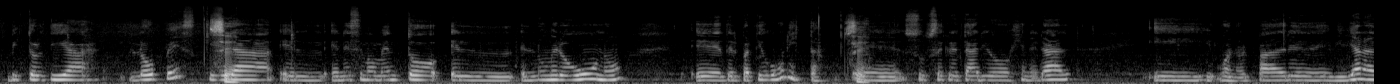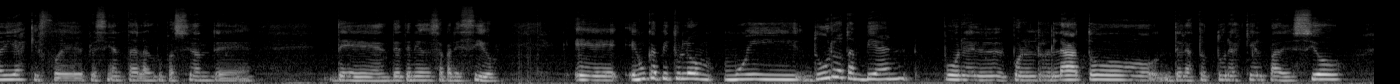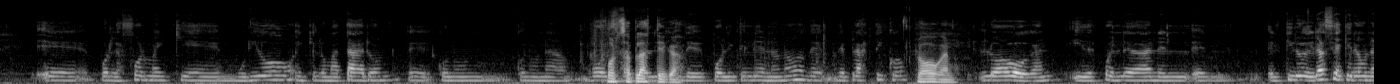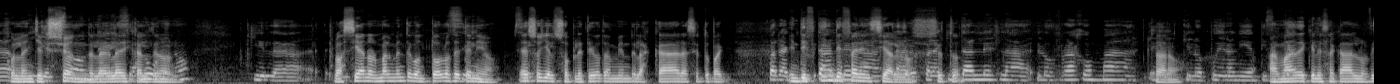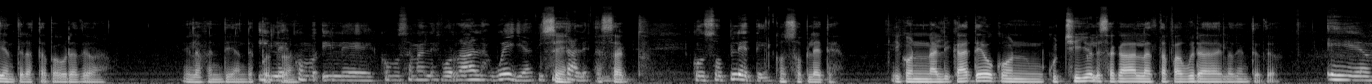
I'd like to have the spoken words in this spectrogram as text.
Víctor Díaz López, que era el, en ese momento el, número uno eh, del Partido Comunista, eh, subsecretario general, y bueno, el padre de Viviana Díaz, que fue presidenta de la agrupación de, detenidos desaparecidos. Eh, es un capítulo muy duro también por el, por el relato de las torturas que él padeció, eh, por la forma en que murió, en que lo mataron eh, con, un, con una bolsa, plástica de polietileno, ¿no? de, plástico. Lo ahogan. Lo ahogan y después le dan el, el, tiro de gracia, que era una. Con la inyección, de la Gladys Calderón. Que la, lo hacía normalmente con todos los detenidos. Eso y el sopleteo también de las caras, ¿cierto? Para, para indiferenciarlos. para quitarles los rasgos más eh, que lo pudieran identificar. Además de que le sacaban los dientes, las tapaduras de oro. Y las vendían después. Y les, como, y les, ¿cómo se llama? Les borraban las huellas digitales. Sí, exacto. Con soplete. Con soplete. Y con alicate o con cuchillo le sacaban las tapaduras de los dientes de oro. Eh,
